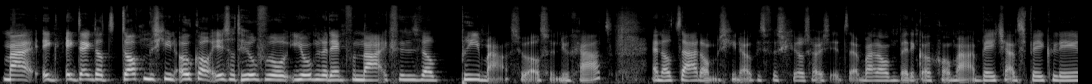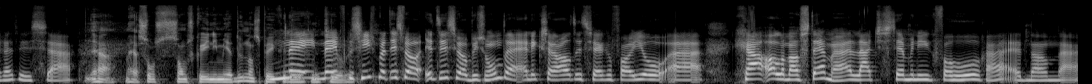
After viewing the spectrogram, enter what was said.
maar ik, ik denk dat dat misschien ook al is dat heel veel jongeren denken van... nou, ik vind het wel prima zoals het nu gaat. En dat daar dan misschien ook het verschil zou zitten. Maar dan ben ik ook gewoon maar een beetje aan het speculeren. Dus, uh... Ja, maar ja, soms, soms kun je niet meer doen dan speculeren. Nee, nee, precies. Maar het is, wel, het is wel bijzonder. En ik zou altijd zeggen van, joh, uh, ga allemaal stemmen. Laat je stem in ieder geval horen. En dan, uh,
